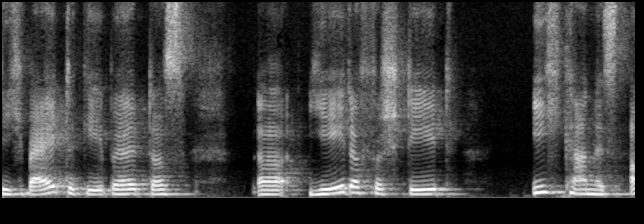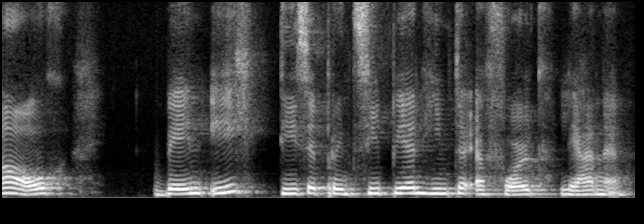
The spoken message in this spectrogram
die ich weitergebe, dass äh, jeder versteht, ich kann es auch, wenn ich diese Prinzipien hinter Erfolg lerne.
